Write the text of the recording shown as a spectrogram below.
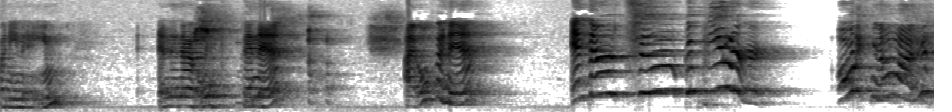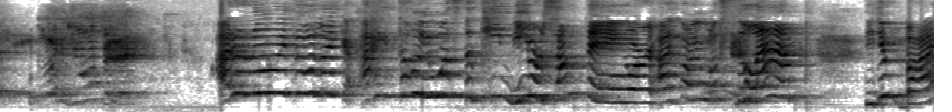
Company name, and then I open it. I open it, and there are two computers. Oh my god! why did you open it? I don't know. I thought like I thought it was the TV or something, or I thought it was the lamp. Did you buy?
